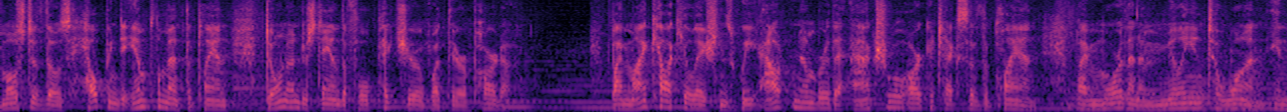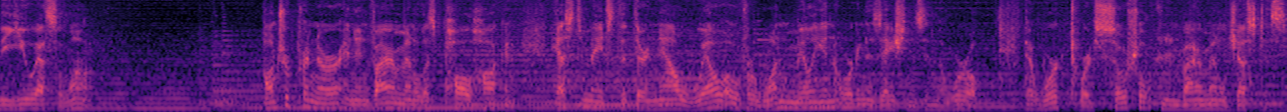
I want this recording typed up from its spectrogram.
Most of those helping to implement the plan don't understand the full picture of what they're a part of. By my calculations, we outnumber the actual architects of the plan by more than a million to one in the US alone. Entrepreneur and environmentalist Paul Hawken estimates that there are now well over 1 million organizations in the world that work towards social and environmental justice,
